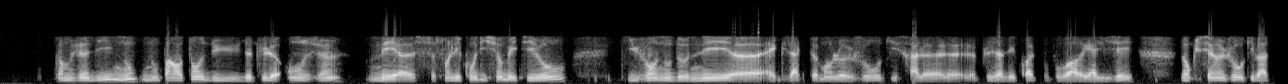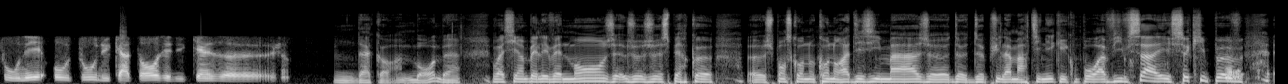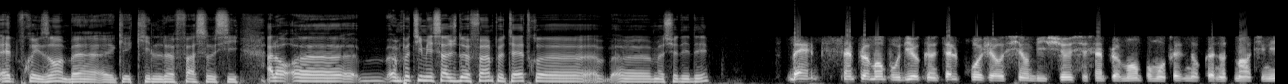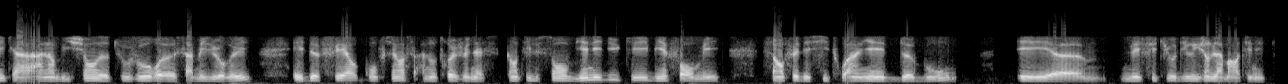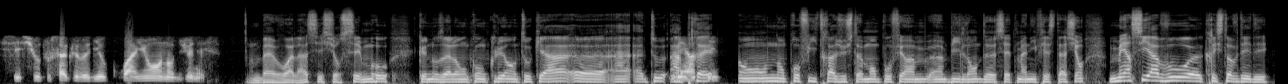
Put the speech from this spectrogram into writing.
comme je dis, nous, nous partons du, depuis le 11 juin, mais euh, ce sont les conditions météo qui vont nous donner euh, exactement le jour qui sera le, le, plus adéquat pour pouvoir réaliser. Donc, c'est un jour qui va tourner autour du 14 et du 15 juin. D'accord. Bon, ben, voici un bel événement. J'espère que, euh, je pense qu'on aura des images euh, de, depuis la Martinique et qu'on pourra vivre ça. Et ceux qui peuvent être présents, ben, euh, qu'ils le fassent aussi. Alors, un petit message de fin, peut-être, Monsieur Dédé? Ben, simplement pour dire qu'un tel projet aussi ambitieux, c'est simplement pour montrer que notre Martinique a, a l'ambition de toujours s'améliorer et de faire confiance à notre jeunesse. Quand ils sont bien éduqués, bien formés, ça en fait des citoyens debout et euh, les futurs dirigeants de la Martinique. C'est surtout ça que je veux dire, croyons en notre jeunesse. Ben voilà, c'est sur ces mots que nous allons conclure en tout cas. Euh, après, on en profitera justement pour faire un, un, bilan de cette manifestation. Merci à vous, euh, Christophe Dédé.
